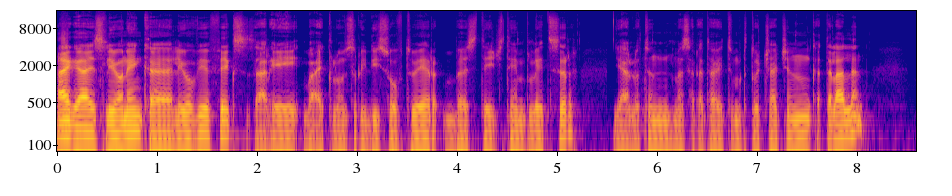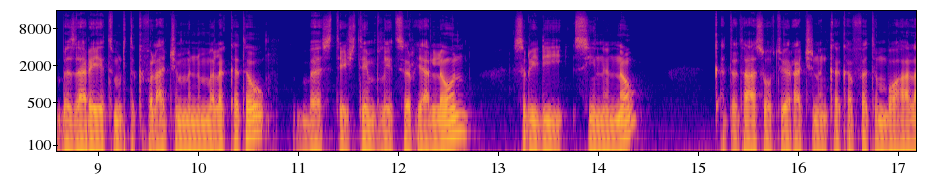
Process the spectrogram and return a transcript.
Hi guys ሊዮ ነኝ ከ Leo VFX ዛሬ በ iClone 3D ሶፍትዌር በ stage template ስር ያሉትን መሰረታዊ ትምህርቶቻችንን እንቀጥላለን። በዛሬ የትምህርት ክፍላችን የምንመለከተው በ stage template ስር ያለውን 3D scene ን ነው። ቀጥታ ሶፍትዌራችንን ከከፈትን በኋላ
